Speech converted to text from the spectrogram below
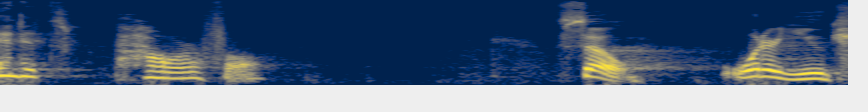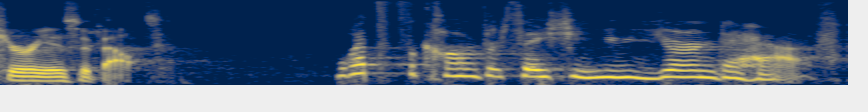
And it's powerful. So, what are you curious about? What's the conversation you yearn to have?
